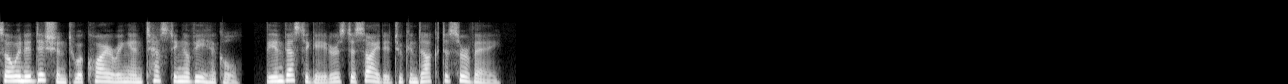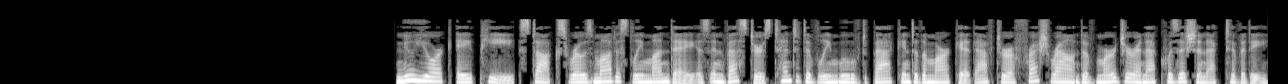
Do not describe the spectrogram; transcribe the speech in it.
So in addition to acquiring and testing a vehicle, the investigators decided to conduct a survey. New York AP stocks rose modestly Monday as investors tentatively moved back into the market after a fresh round of merger and acquisition activity.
